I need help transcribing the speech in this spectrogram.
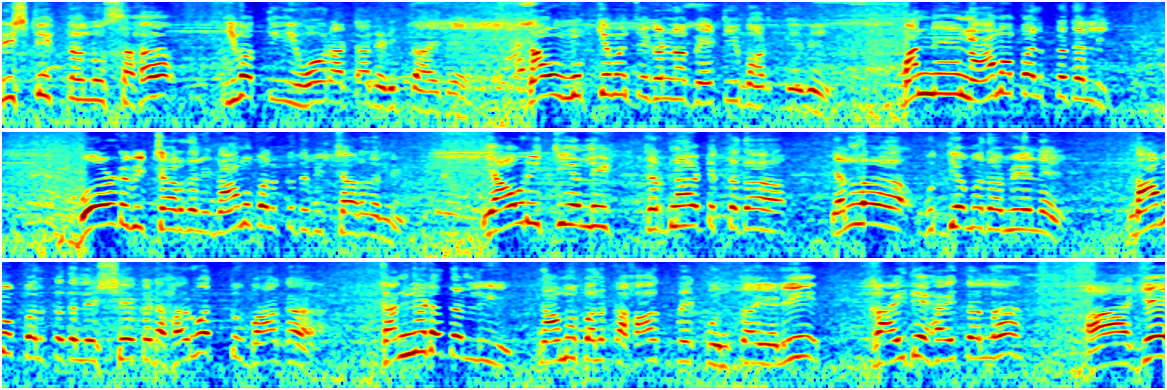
ಡಿಸ್ಟಿಕ್ನಲ್ಲೂ ಸಹ ಇವತ್ತು ಈ ಹೋರಾಟ ನಡೀತಾ ಇದೆ. ನಾವು ಮುಖ್ಯಮಂತ್ರಿಗಳನ್ನ ಭೇಟಿ ಮಾಡ್ತೀವಿ. ಮೊನ್ನೆ ನಾಮಫಲಕದಲ್ಲಿ, ಬೋರ್ಡ್ ವಿಚಾರದಲ್ಲಿ, ನಾಮಫಲಕದ ವಿಚಾರದಲ್ಲಿ ಯಾವ ರೀತಿಯಲ್ಲಿ ಕರ್ನಾಟಕದ ಎಲ್ಲ ಉದ್ಯಮದ ಮೇಲೆ ನಾಮಫಲಕದಲ್ಲಿ ಶೇಕಡ ಅರವತ್ತು ಭಾಗ ಕನ್ನಡದಲ್ಲಿ ನಾಮಫಲಕ ಹಾಕಬೇಕು ಅಂತ ಹೇಳಿ ಕಾಯ್ದೆ ಆಯ್ತಲ್ಲ? ಹಾಗೆ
